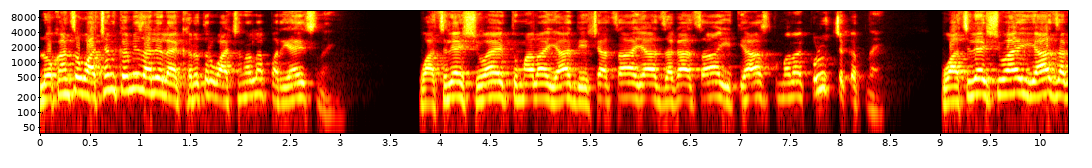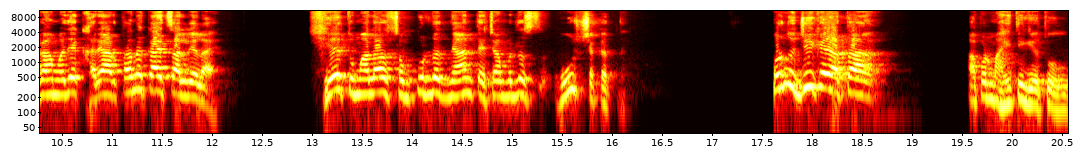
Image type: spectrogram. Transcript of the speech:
लोकांचं वाचन कमी झालेलं आहे खरं तर वाचनाला पर्यायच नाही. वाचल्याशिवाय तुम्हाला या देशाचा या जगाचा इतिहास तुम्हाला कळूच शकत नाही. वाचल्याशिवाय या जगामध्ये खऱ्या अर्थानं काय चाललेलं आहे? हे तुम्हाला संपूर्ण ज्ञान त्याच्यामधलं होऊच शकत नाही. परंतु जी काही आता आपण माहिती घेतो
